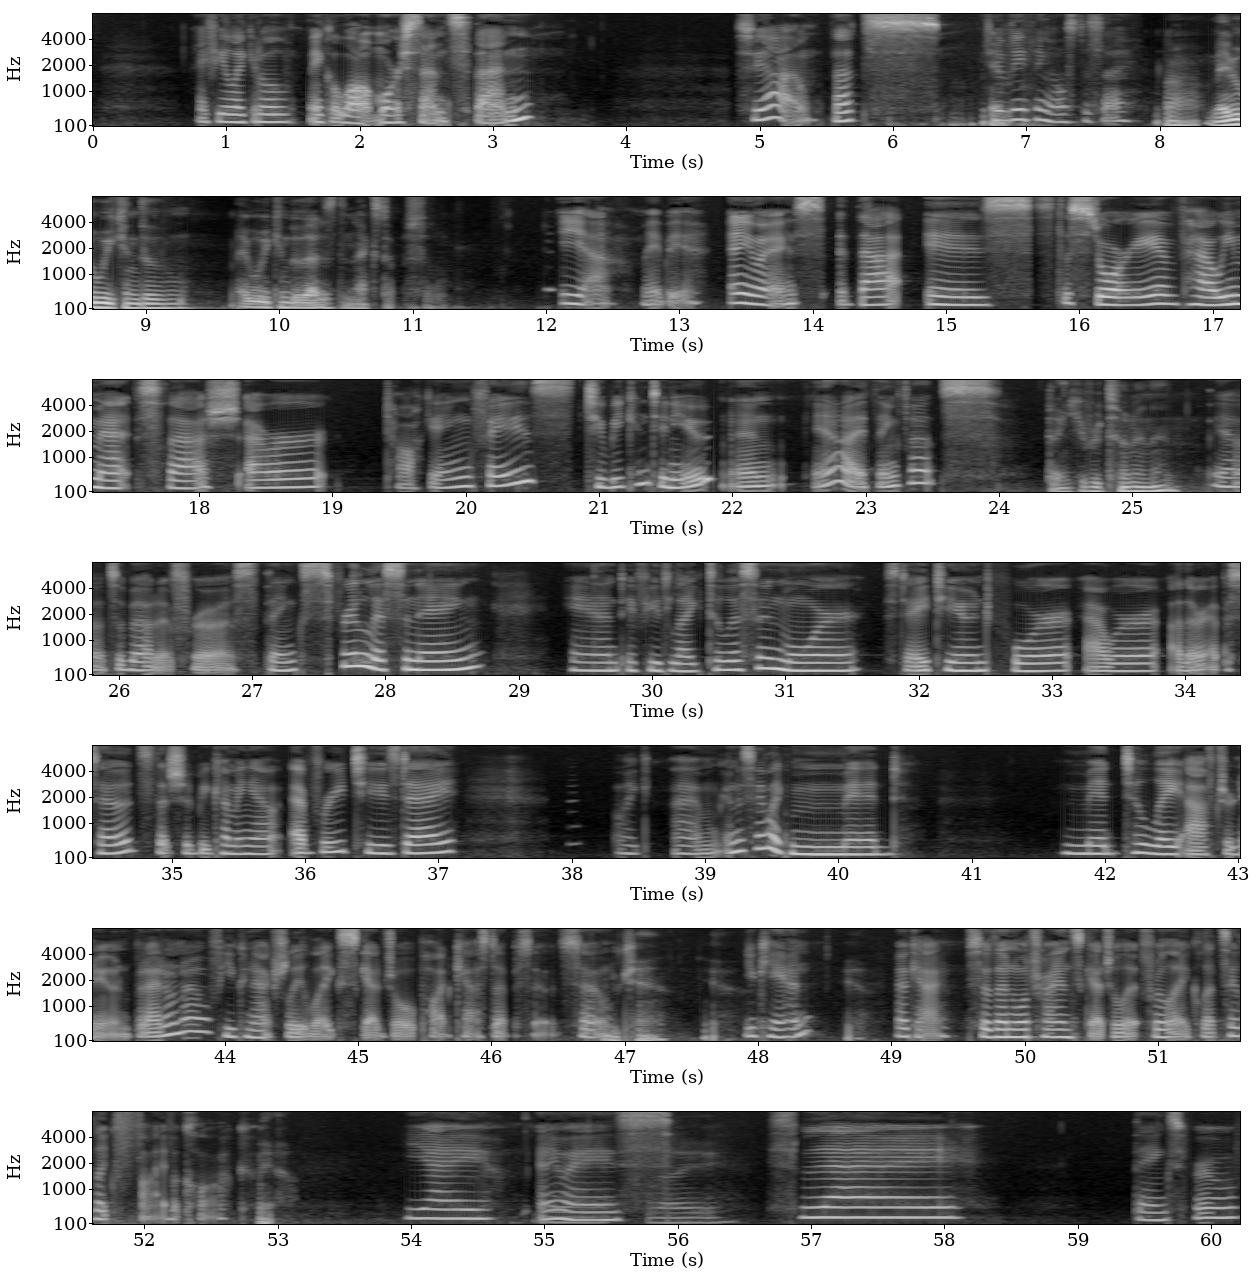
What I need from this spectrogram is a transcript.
I feel like it'll make a lot more sense then. So yeah, that's do you have anything else to say? Uh, maybe we can do maybe we can do that as the next episode. Yeah, maybe. Anyways, that is the story of how we met slash our talking phase to be continued. And yeah, I think that's Thank you for tuning in. yeah, that's about it for us. Thanks for listening. And if you'd like to listen more, stay tuned for our other episodes that should be coming out every Tuesday. Like I'm gonna say like mid mid to late afternoon, but I don't know if you can actually like schedule podcast episodes. So You can. Yeah. you can? Yeah. Okay. So then we'll try and schedule it for like let's say like five o'clock. Yeah. Yay. Anyways. Slay. Thanks for.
